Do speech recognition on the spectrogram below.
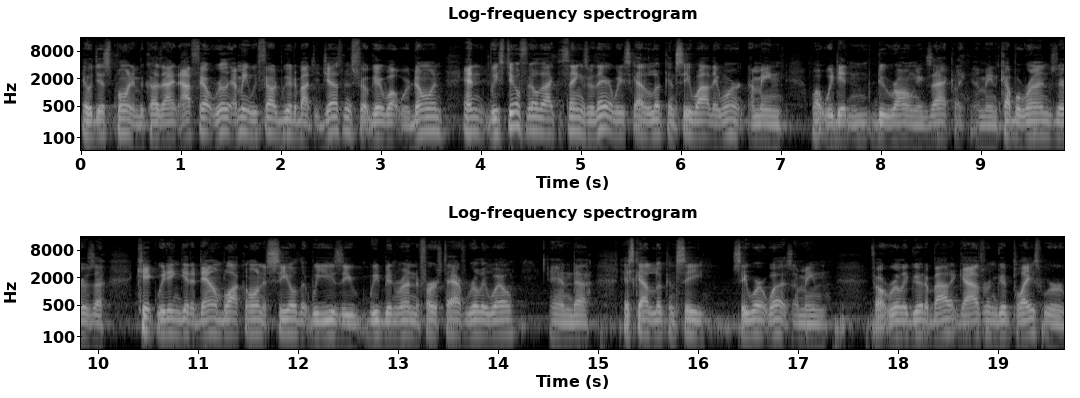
it was disappointing because I, I felt really. I mean, we felt good about the adjustments, felt good what we're doing, and we still feel like the things are there. We just got to look and see why they weren't. I mean, what we didn't do wrong exactly. I mean, a couple runs. There was a kick we didn't get a down block on a seal that we usually we'd been running the first half really well, and uh, just got to look and see see where it was. I mean, felt really good about it. Guys were in good place. We're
